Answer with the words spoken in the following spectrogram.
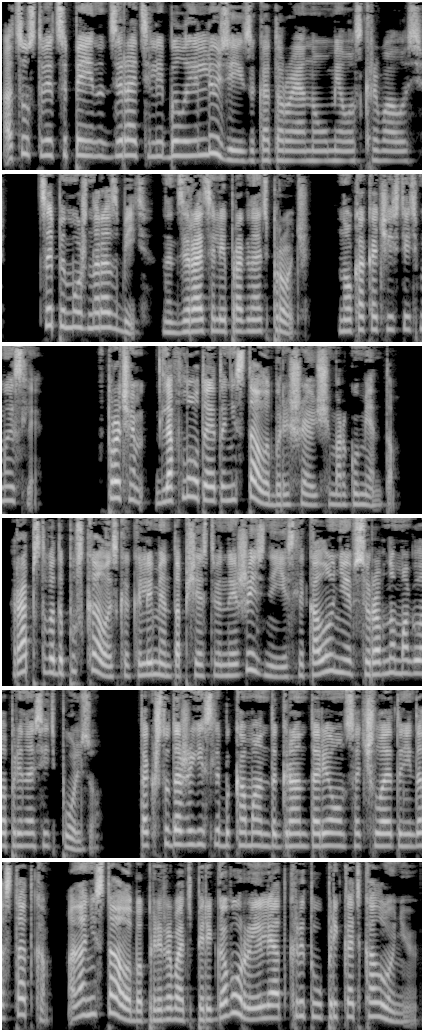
Отсутствие цепей надзирателей было иллюзией, за которой оно умело скрывалось. Цепи можно разбить, надзирателей прогнать прочь. Но как очистить мысли? Впрочем, для флота это не стало бы решающим аргументом. Рабство допускалось как элемент общественной жизни, если колония все равно могла приносить пользу. Так что даже если бы команда Гранд Орион сочла это недостатком, она не стала бы прерывать переговоры или открыто упрекать колонию.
